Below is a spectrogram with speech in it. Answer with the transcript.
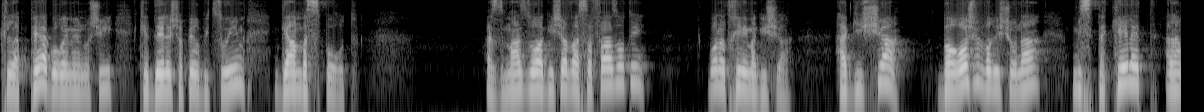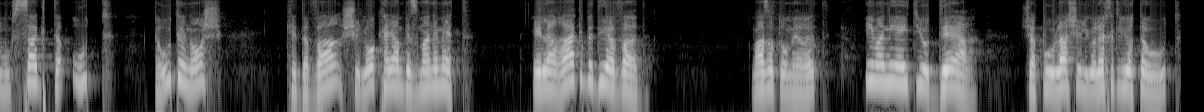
כלפי הגורם האנושי כדי לשפר ביצועים גם בספורט. אז מה זו הגישה והשפה הזאת? בואו נתחיל עם הגישה. הגישה בראש ובראשונה מסתכלת על המושג טעות, טעות אנוש, כדבר שלא קיים בזמן אמת, אלא רק בדיעבד. מה זאת אומרת? אם אני הייתי יודע שהפעולה שלי הולכת להיות טעות,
